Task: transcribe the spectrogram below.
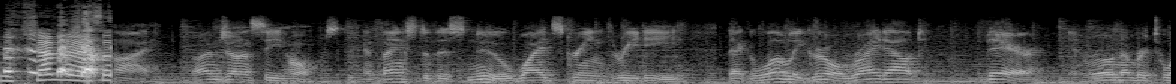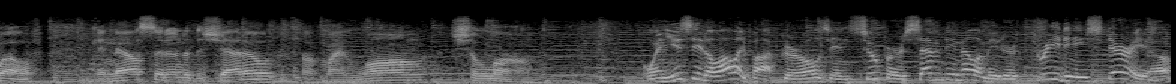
נכשל בלעשות... Hi, I'm John C. Holmes, and thanks to this new widescreen 3D, that lovely girl right out there in row number 12 can now sit under the shadow of my long shalom. When you see the Lollipop Girls in super seventy millimeter 3D stereo,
